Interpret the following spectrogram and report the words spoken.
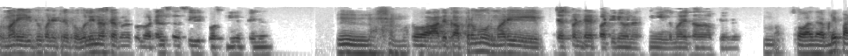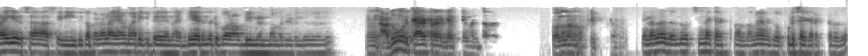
ஒரு மாதிரி இது பண்ணிட்டு இருப்ப ஒலினா ஸ்டாக் சொல்லுவா tell Cersei it was me அப்படின்னு. ஸோ அதுக்கப்புறமும் ஒரு மாதிரி ஜட்ஜ் பண்ணிட்டே டிரியோனை நீ இந்த மாதிரி தான் அப்படின்னு. ஸோ அது அப்படியே பழகிருச்சா? சரி இதுக்கப்புறம் நான் ஏன் மாறிக்கிட்டு? நான் இப்படியே இருந்துட்டு போறேன் அப்படின்னு இருந்த மாதிரி இருந்தது. அதுவும் ஒரு கேரக்டர் டெப்ளிமெண்ட் தான். சொல்லலாம் என்னதான் இது வந்து ஒரு சின்ன கேரக்டர் இருந்தாலும் எனக்கு பிடிச்ச கேரக்டர் அது.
